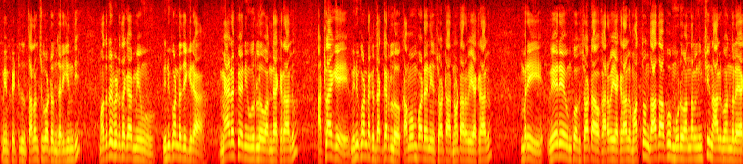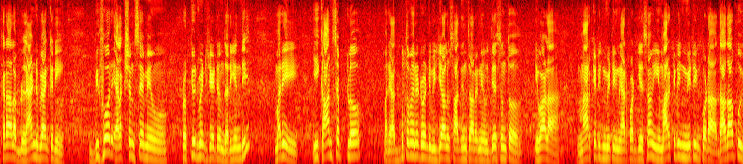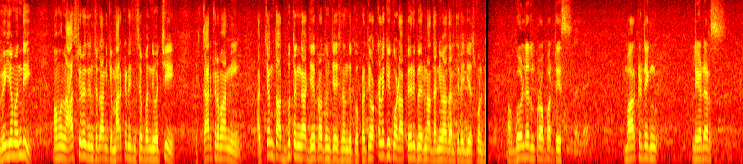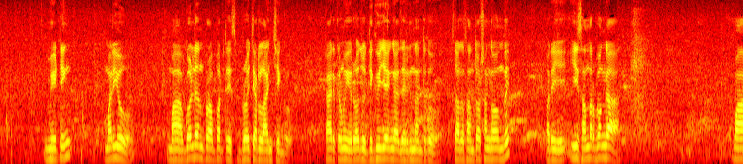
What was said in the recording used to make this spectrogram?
మేము పెట్టి తలంచుకోవడం జరిగింది. మొదట విడతగా మేము వినుకొండ దగ్గర మేడపి అనే ఊరిలో వంద ఎకరాలు అట్లాగే వినుకొండకు దగ్గరలో ఖమ్మంపాడు అనే చోట నూట అరవై ఎకరాలు మరి వేరే ఇంకొక చోట ఒక అరవై ఎకరాలు మొత్తం దాదాపు మూడు వందల నుంచి నాలుగు వందల ఎకరాల ల్యాండ్ బ్యాంక్ని బిఫోర్ ఎలక్షన్సే మేము ప్రొక్యూర్మెంట్ చేయడం జరిగింది. మరి ఈ కాన్సెప్ట్లో మరి అద్భుతమైనటువంటి విజయాలు సాధించాలనే ఉద్దేశంతో ఇవాళ మార్కెటింగ్ మీటింగ్ని ఏర్పాటు చేశాం. ఈ మార్కెటింగ్ మీటింగ్ కూడా దాదాపు వెయ్యి మంది మమ్మల్ని ఆశీర్వదించడానికి మార్కెటింగ్ సిబ్బంది వచ్చి ఈ కార్యక్రమాన్ని అత్యంత అద్భుతంగా జయప్రదం చేసినందుకు ప్రతి ఒక్కరికి కూడా పేరు పేరున ధన్యవాదాలు తెలియజేసుకుంటున్నాం. Golden Properties marketing leaders meeting మరియు మా గోల్డెన్ ప్రాపర్టీస్ బ్రోచర్ లాంచింగ్ కార్యక్రమం ఈరోజు దిగ్విజయంగా జరిగినందుకు చాలా సంతోషంగా ఉంది. మరి ఈ సందర్భంగా మా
